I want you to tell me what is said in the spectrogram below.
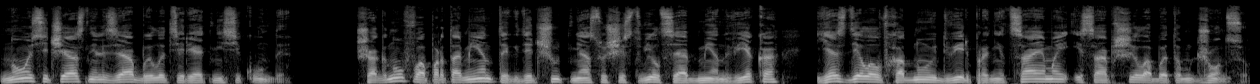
Но сейчас нельзя было терять ни секунды. Шагнув в апартаменты, где чуть не осуществился обмен века, я сделал входную дверь проницаемой и сообщил об этом Джонсу.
